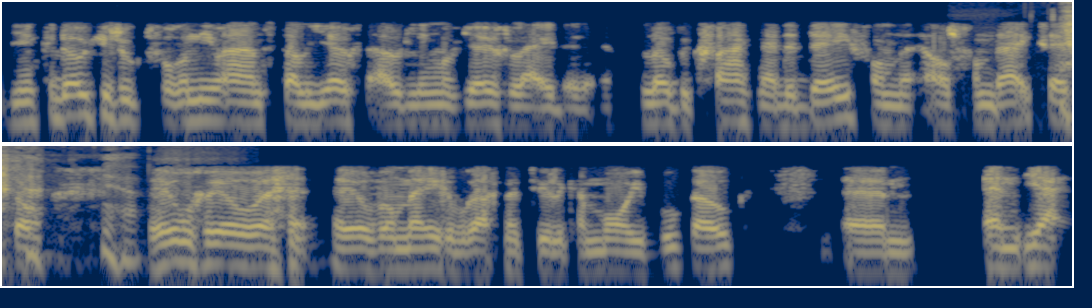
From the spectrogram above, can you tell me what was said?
die een cadeautje zoekt voor een nieuw aanstellen jeugdouderling of jeugdleider, loop ik vaak naar de D van Els van Dijk. Ze heeft al heel, veel, heel veel meegebracht natuurlijk, een mooie boek ook. Um, en ja,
